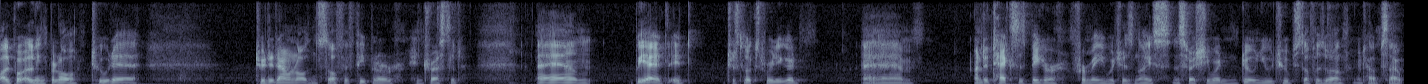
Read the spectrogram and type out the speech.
I'll put a link below to the to the download and stuff if people are interested. Um, but yeah, it, it just looks really good. Um, and the text is bigger for me, which is nice, especially when doing YouTube stuff as well. It helps out.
